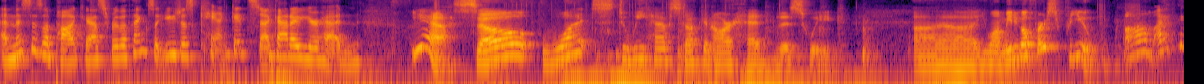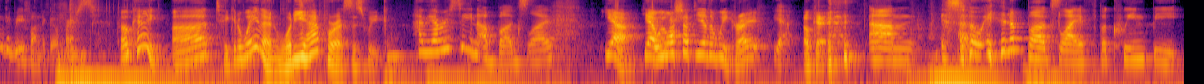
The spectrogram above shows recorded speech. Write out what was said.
And this is a podcast for the things that you just can't get stuck out of your head. Yeah, so what do we have stuck in our head this week? Uh, you want me to go first or for you? Um, I think it'd be fun to go first. Okay, uh, take it away then. What do you have for us this week? Have you ever seen A Bug's Life? Yeah, yeah, we watched that the other week, right? Yeah. Okay. Um, so in A Bug's Life, the queen bee,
